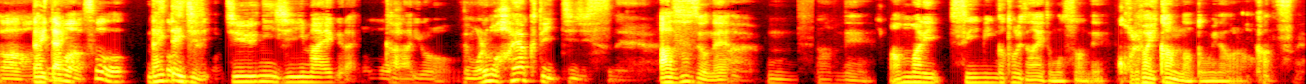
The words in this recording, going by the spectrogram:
あ大体まあ、そだいたい1そうっ時。12時前ぐらいう。からいろいろ。でも俺も早くて1時っすね。あ、そうですよね。はうん。なんで、あんまり睡眠が取れてないと思ってたんで、これはいかんなと思いながらい。い。かんっすね。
